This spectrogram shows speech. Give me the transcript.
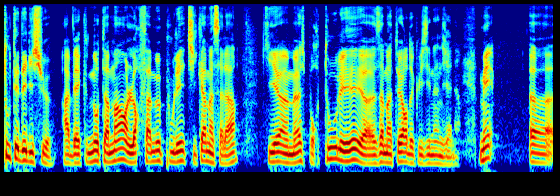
tout est délicieux, avec notamment leur fameux poulet tikka masala, qui est un must pour tous les euh, amateurs de cuisine indienne. Mais euh,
